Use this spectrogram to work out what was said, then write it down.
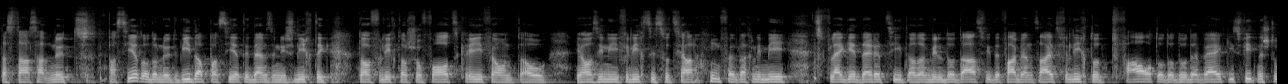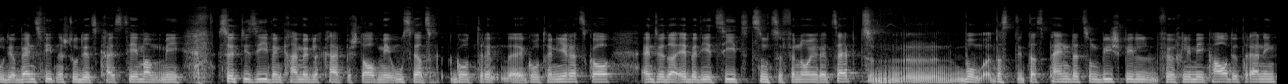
dass das halt nicht passiert oder nicht wieder passiert. In dem Sinne ist es wichtig, da vielleicht auch schon vorzugreifen und auch ja, seine, vielleicht sein soziales Umfeld ein bisschen mehr zu pflegen in dieser Zeit. Oder? Weil durch das, wie der Fabian sagt, vielleicht durch die Fahrt oder durch den Weg ins Fitnessstudio, wenn das Fitnessstudio jetzt kein Thema mehr sollte sein, wenn keine Möglichkeit besteht, mehr auswärts äh, trainieren zu gehen, entweder eben die Zeit zu nutzen für neue Rezepte, wo das, das Pendeln zum Beispiel für ein bisschen mehr Cardio-Training,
